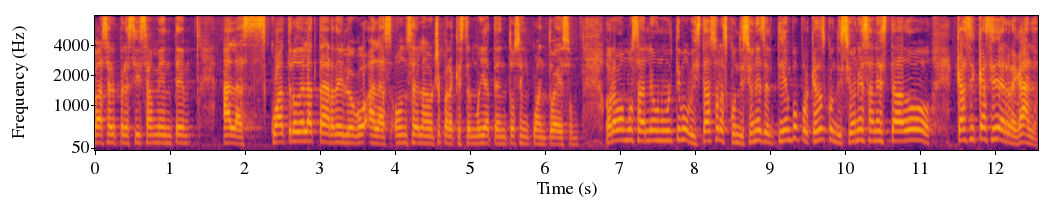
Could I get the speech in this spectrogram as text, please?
va a ser precisamente a las 4 de la tarde y luego a las 11 de la noche para que estén muy atentos en cuanto a eso. Ahora vamos a darle un último vistazo a las condiciones del tiempo porque esas condiciones han estado casi casi de regalo.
